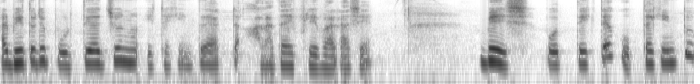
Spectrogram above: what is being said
আর ভেতরে পুর দেওয়ার জন্য এটা কিন্তু একটা আলাদাই ফ্লেভার আসে। বেশ, প্রত্যেকটা কোপ্তা কিন্তু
